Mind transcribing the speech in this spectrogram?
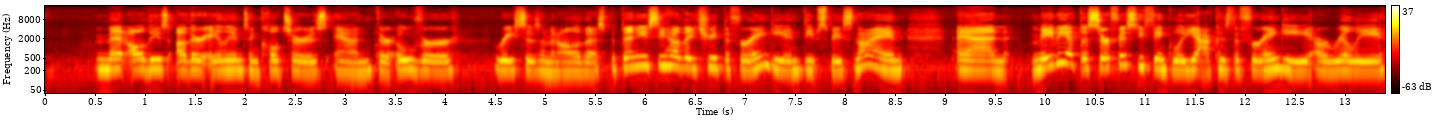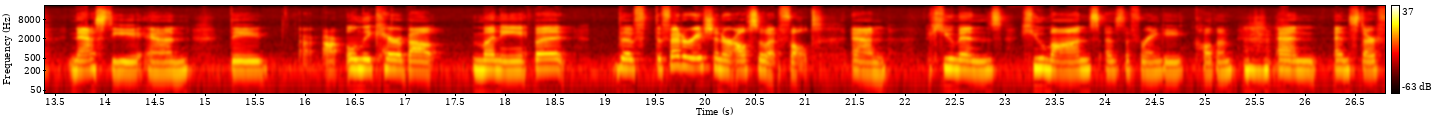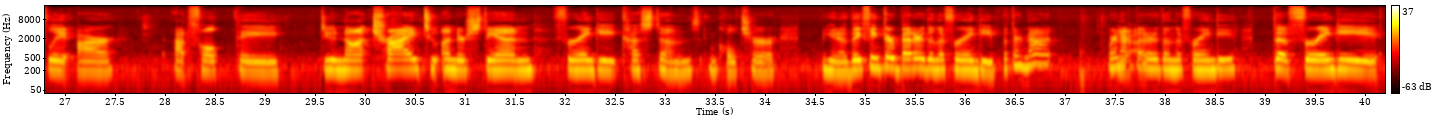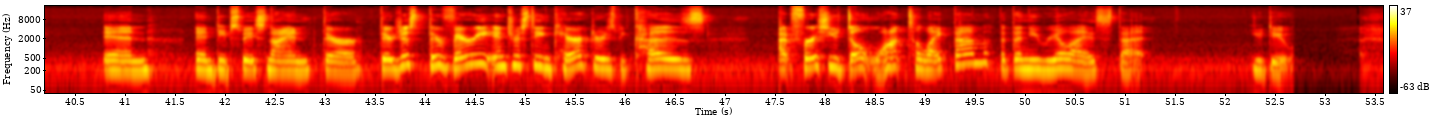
met all these other aliens and cultures and they're over racism and all of this. But then you see how they treat the Ferengi in Deep Space Nine, and maybe at the surface you think, well, yeah, because the Ferengi are really nasty and they are, are only care about money. But the the Federation are also at fault, and humans, humans as the Ferengi call them, and and Starfleet are at fault. They do not try to understand Ferengi customs and culture. You know, they think they're better than the Ferengi, but they're not. We're not yeah. better than the Ferengi. The Ferengi in in Deep Space Nine, they're they're just they're very interesting characters because at first you don't want to like them, but then you realize that you do.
